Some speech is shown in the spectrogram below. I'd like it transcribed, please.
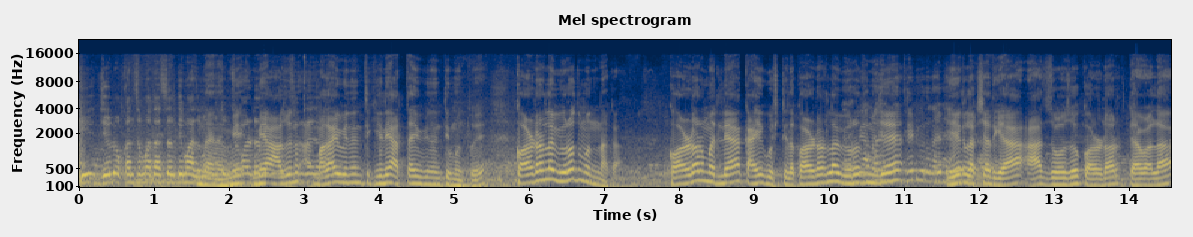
की जे लोकांचं मत असेल ते माझं मत नाही मग नाही तुमचं मी corridor मी विरोध अजून. मगाही विनंती केली आत्ताही विनंती म्हणतोय. कॉरिडॉरला विरोध म्हणू नका. कॉरिडॉरमधल्या काही गोष्टीला कॉरिडॉरला विरोध म्हणजे एक लक्षात घ्या आज जवळजवळ कॉरिडॉर त्यावेळेला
